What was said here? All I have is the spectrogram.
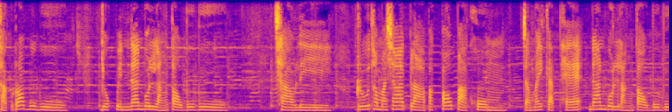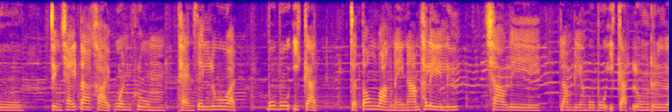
ถักรอบบูบู ยกเว้นด้านบนหลังเต่าบูบู ชาวเล รู้ธรรมชาติปลาปักเป้าปากคม จะไม่กัดแทะด้านบนหลังเต่าบูบู จึงใช้ตาข่ายอวนคลุม แถนเส้นลวด บูบูอีกัดจะต้องวางในน้ำทะเลลึก ชาวเลลำเลียงบูบูอีกัดลงเรือ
